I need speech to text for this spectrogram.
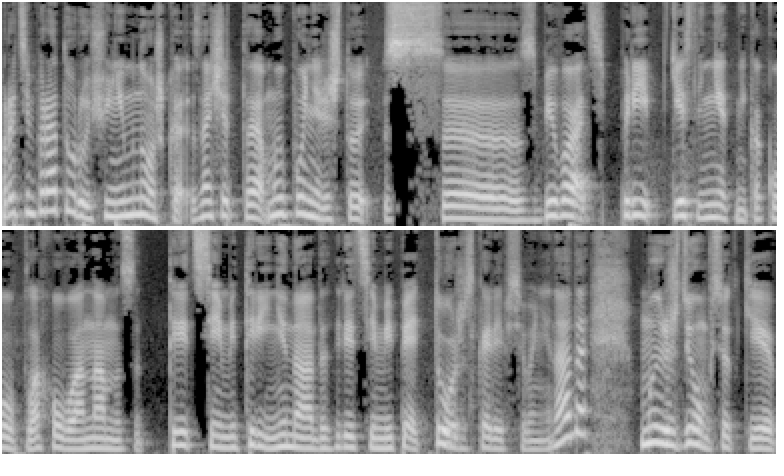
Про температуру еще немножко. Значит, мы поняли, что сбивать при, если нет никакого плохого анамнеза, 37,3 не надо, 37,5 тоже, скорее всего, не надо. Мы ждем все-таки,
